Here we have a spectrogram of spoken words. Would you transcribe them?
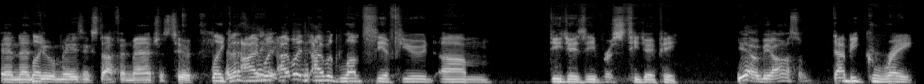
and then Like- do amazing stuff in matches too. Like And that's the I would like- I would I would love to see a feud um, DJZ versus TJP. Yeah, it would be awesome. That'd be great.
